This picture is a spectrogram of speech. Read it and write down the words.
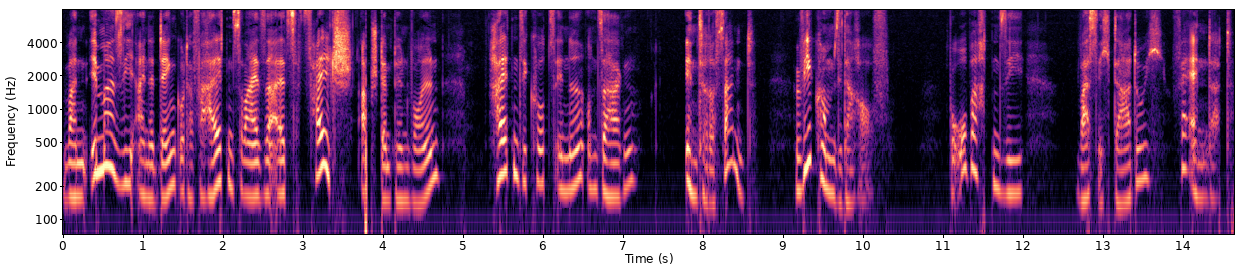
wann immer Sie eine Denk- oder Verhaltensweise als falsch abstempeln wollen, halten Sie kurz inne und sagen, interessant. Wie kommen Sie darauf? Beobachten Sie, was sich dadurch verändert.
